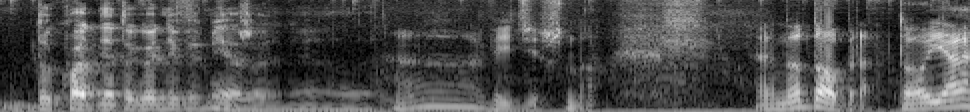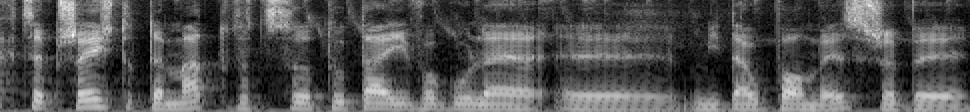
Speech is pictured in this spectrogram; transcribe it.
dokładnie tego nie wymierzę, nie? Ale... A, widzisz, no. No dobra, to ja chcę przejść do tematu, co tutaj w ogóle y, mi dał pomysł, żeby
